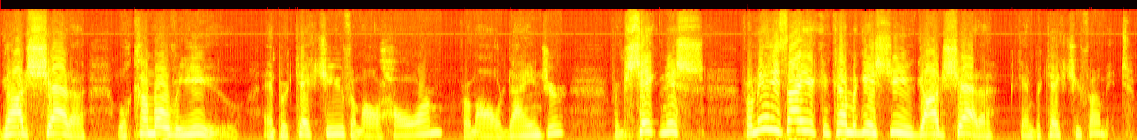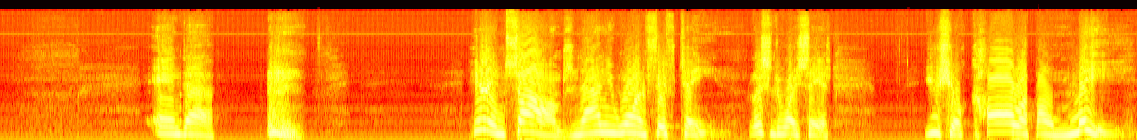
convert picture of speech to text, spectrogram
God's shadow will come over you and protect you from all harm, from all danger, from sickness, from anything that can come against you. God's shadow can protect you from it. And uh, Here in Psalms 91:15, listen to what he says. You shall call upon me,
